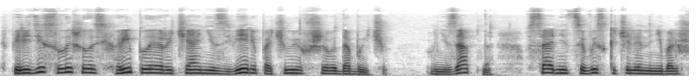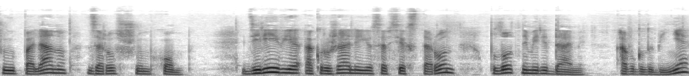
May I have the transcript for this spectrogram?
Впереди слышалось хриплое рычание зверя, почуявшего добычу. Внезапно всадницы выскочили на небольшую поляну, заросшую мхом. Деревья окружали ее со всех сторон плотными рядами, а в глубине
